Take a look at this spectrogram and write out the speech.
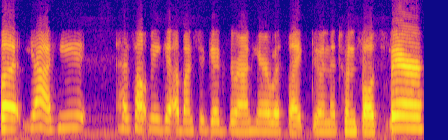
But yeah, he has helped me get a bunch of gigs around here with like doing the Twin Falls Fair.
